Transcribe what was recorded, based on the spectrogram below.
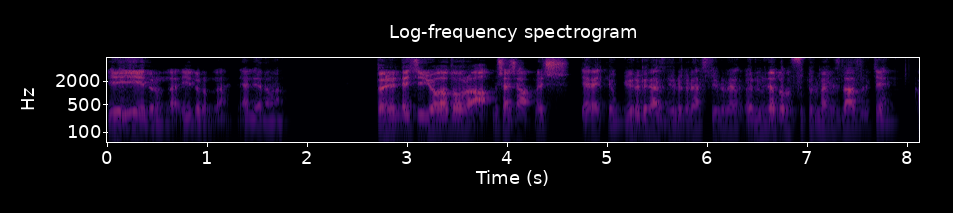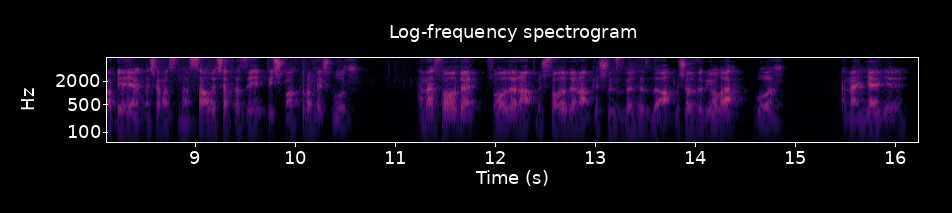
İyi iyi durumda. iyi durumda. Gel yanıma. Önündeki yola doğru 60 aç 60. Gerek yok. Yürü biraz yürü biraz yürü biraz. Önümüze doğru süpürmemiz lazım ki kapıya yaklaşamasınlar. Sağlı çapraza 70. Master 15 vur. Hemen sola dön. Sola dön 60. Sola dön 60. Hızlı hızlı. 60 hazır yola. Vur. Hemen gel geri.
